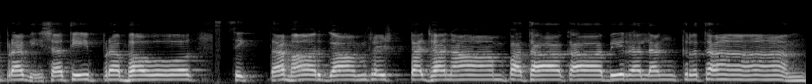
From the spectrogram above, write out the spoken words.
प्रविशति प्रभो। सिक्तमार्गां हृष्टजनां पताकाभिरलङ्कृतां।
